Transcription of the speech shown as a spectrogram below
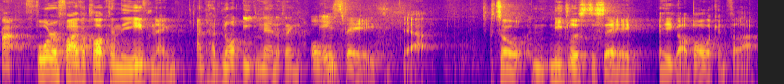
at four or five o'clock in the evening and had not eaten anything all He's- day. Yeah. So, needless to say, he got a bollocking for that.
